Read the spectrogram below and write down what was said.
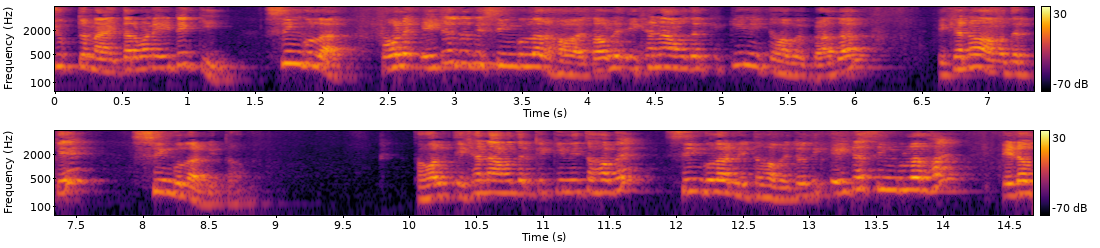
যুক্ত নাই, তার মানে এটা কি? সিঙ্গুলার তাহলে এটা যদি সিঙ্গুলার হয়, তাহলে এখানে আমাদেরকে কি নিতে হবে ব্রাদার এখানেও আমাদেরকে সিঙ্গুলার নিতে হবে। তাহলে এখানে আমাদেরকে কি নিতে হবে? সিঙ্গুলার নিতে হবে। যদি এইটা সিঙ্গুলার হয়, এটাও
